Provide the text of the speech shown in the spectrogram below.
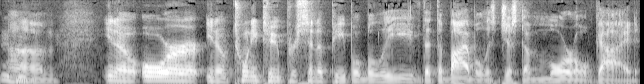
Mm-hmm. Um, you know, or, you know, 22% of people believe that the Bible is just a moral guide.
